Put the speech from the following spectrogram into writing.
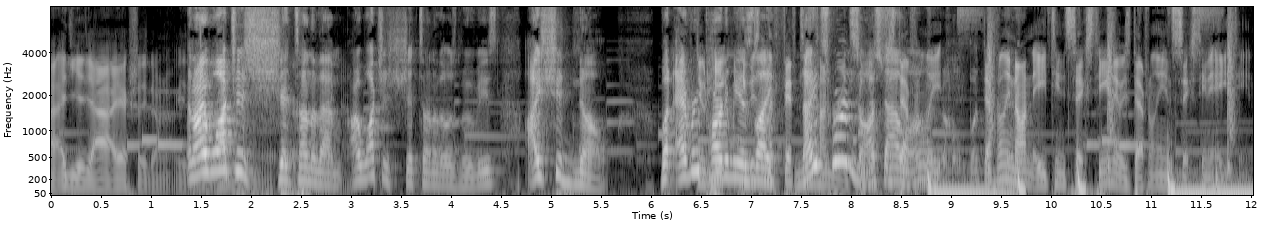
I, yeah, I actually don't know. Either. And I watch a shit ton of them. I watch a shit ton of those movies. I should know. But every Dude, part he- of me is like, knights were 1500s, so not that definitely, long ago. Definitely not in 1816. It was definitely in 1618.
